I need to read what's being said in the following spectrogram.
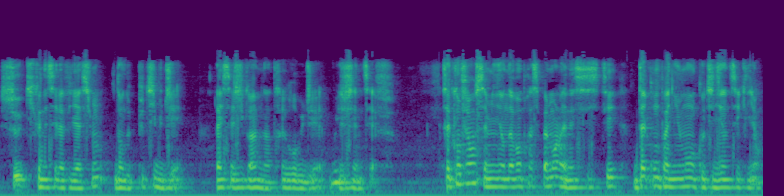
ceux qui connaissaient l'affiliation dans de petits budgets. Là, il s'agit quand même d'un très gros budget, Voyage SNCF. Cette conférence a mis en avant principalement la nécessité d'accompagnement au quotidien de ses clients.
